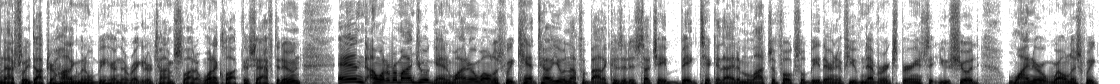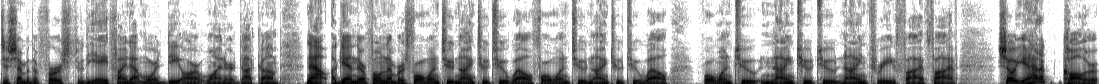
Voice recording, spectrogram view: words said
Naturally, Dr. Honigman will be here in the regular time slot at 1 o'clock this afternoon. And I want to remind you again, Weiner Wellness Week, can't tell you enough about it because it is such a big ticket item. Lots of folks will be there, and if you've never experienced it, you should. Weiner Wellness Week, December the 1st through the 8th. Find out more at drweiner.com. Now, again, their phone number is 412 922 Well, 412 922 Well, 412 922 9355. So you had a caller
